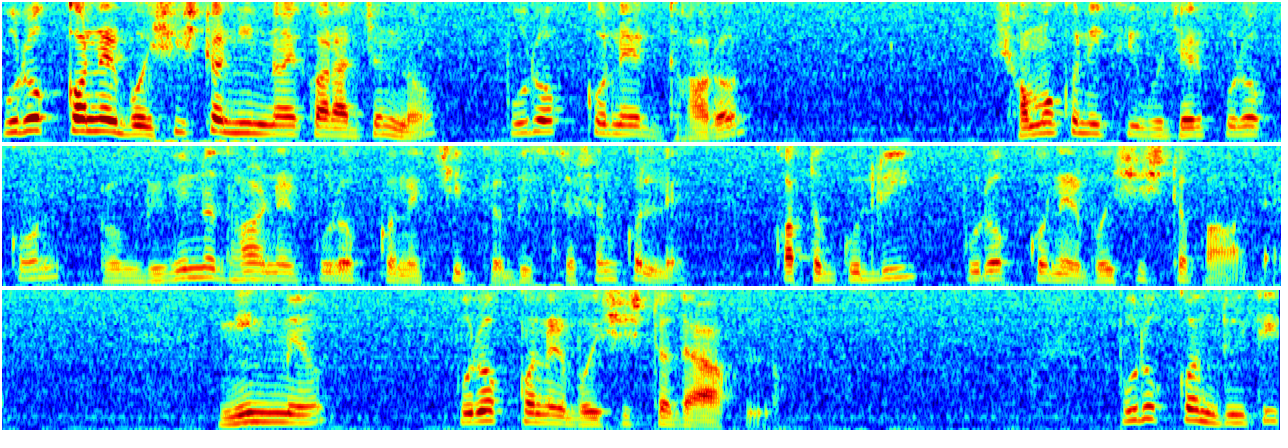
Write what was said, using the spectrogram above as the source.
পুরক্ষণের বৈশিষ্ট্য নির্ণয় করার জন্য পুরক্ষণের ধরন সমকোণী ত্রিভুজের পুরক্ষণ এবং বিভিন্ন ধরনের পুরক্ষণের চিত্র বিশ্লেষণ করলে কতগুলি পুরক্ষণের বৈশিষ্ট্য পাওয়া যায়। নিম্ন পুরক্ষণের বৈশিষ্ট্য দেওয়া হলো। পুরক্ষণ দুইটি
